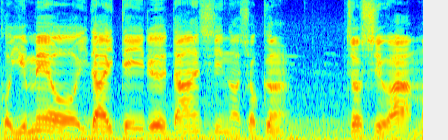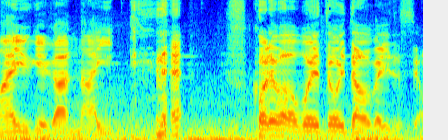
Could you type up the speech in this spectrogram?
こう、夢を抱いている男子の諸君、女子は眉毛がない。ね。これは覚えておいた方がいいですよ。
